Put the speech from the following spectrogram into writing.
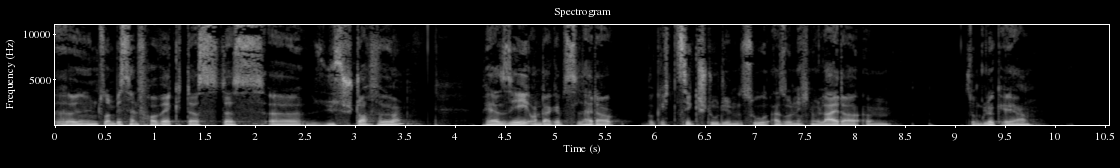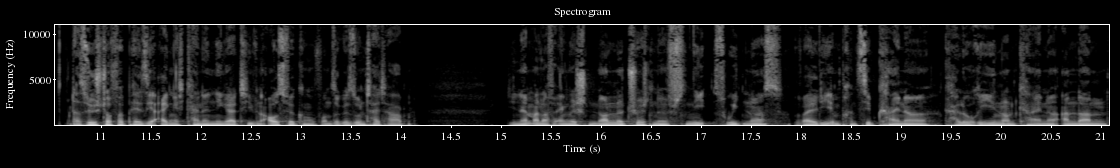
äh, nimmt so ein bisschen vorweg, dass, dass äh, Süßstoffe per se, und da gibt es leider wirklich zig Studien zu, also nicht nur leider, ähm, zum Glück eher, dass Süßstoffe per se eigentlich keine negativen Auswirkungen auf unsere Gesundheit haben. Die nennt man auf Englisch Non-Nutritive Sweeteners, weil die im Prinzip keine Kalorien und keine anderen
